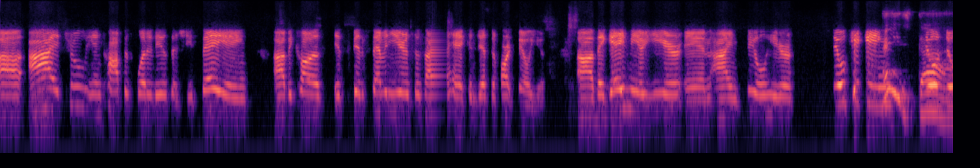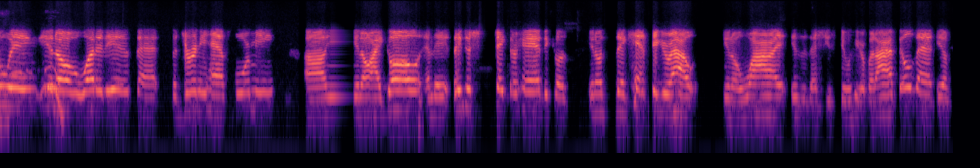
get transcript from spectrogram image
uh, I truly encompass what it is that she's saying uh, because it's been seven years since I had congestive heart failure. Uh, they gave me a year, and I'm still here, still kicking, still doing, you know, what it is that the journey has for me. Uh, you know, I go and they, they just shake their head because, you know, they can't figure out you know, why is it that she's still here? But I feel that if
